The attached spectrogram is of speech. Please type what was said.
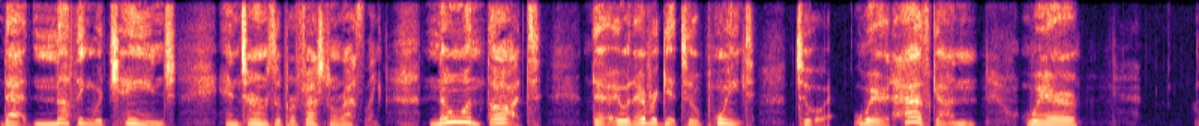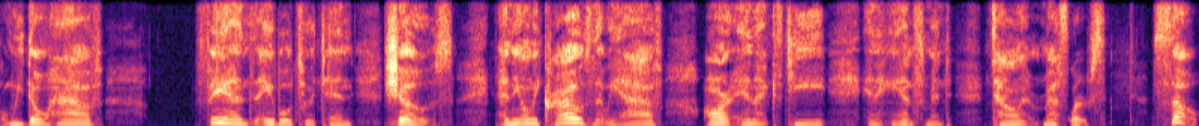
that nothing would change in terms of professional wrestling. No one thought that it would ever get to a point to where it has gotten where we don't have fans able to attend shows. And the only crowds that we have are NXT enhancement talent wrestlers. So,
